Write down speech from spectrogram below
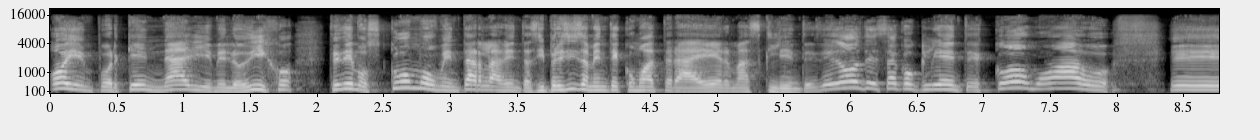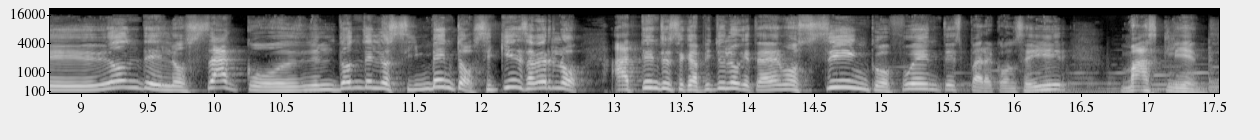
Hoy en Por qué nadie me lo dijo, tenemos cómo aumentar las ventas y precisamente cómo atraer más clientes. ¿De dónde saco clientes? ¿Cómo hago? Eh, ¿De dónde los saco? ¿De ¿Dónde los invento? Si quieres saberlo, atento a este capítulo que tenemos 5 fuentes para conseguir más clientes.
